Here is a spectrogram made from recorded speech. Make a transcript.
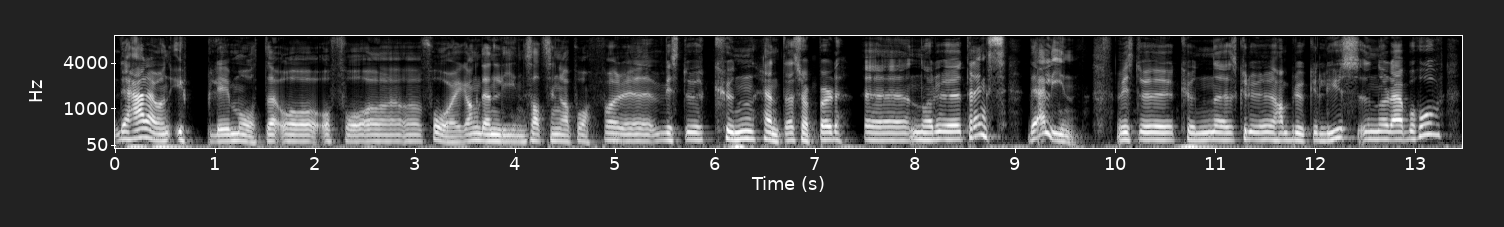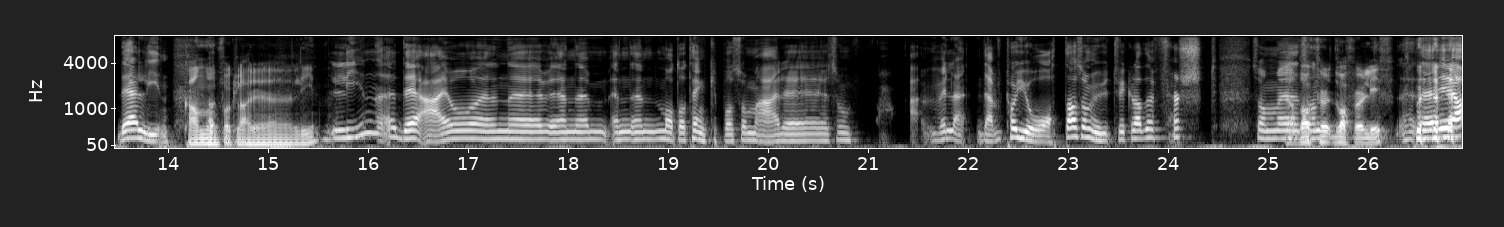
Det her er jo en ypperlig måte å, å få, å få, i gang den lean-satsinga på. For hvis du kun henter søppel når det trengs, det er lean. Hvis du kun skru, han bruker lys når det er behov, det er lean. Kan noen forklare lean? Lean, det er jo en en, en, en, måte å tenke på som er eh, som Vel, det er vel Toyota som utvikla det først. Som, ja, det, var sånn, før, det var før Leaf? Eh, ja,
